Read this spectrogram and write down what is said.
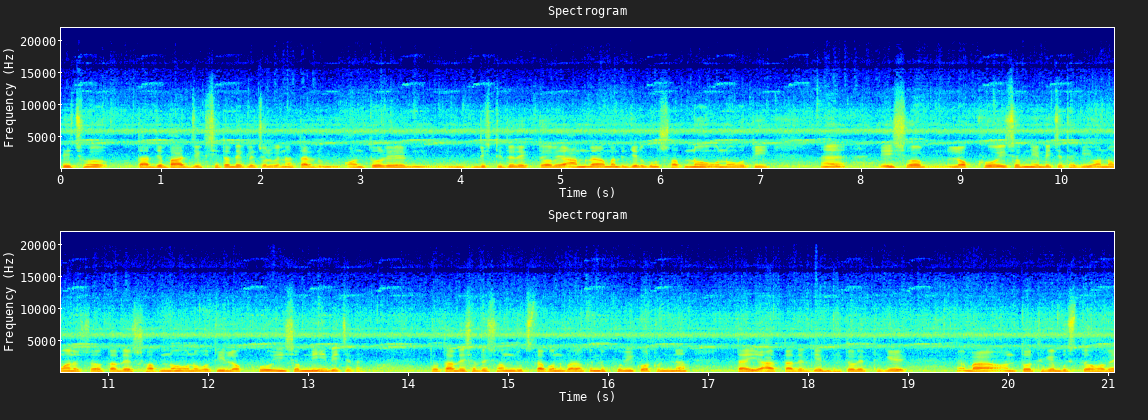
পেছন তার যে বাহ্যিক সেটা দেখলে চলবে না। তার অন্তরের দৃষ্টিতে দেখতে হবে। আমরা আমাদের যেরকম স্বপ্ন, অনুভূতি হ্যাঁ এইসব লক্ষ্য, এইসব নিয়ে বেঁচে থাকি, অন্য মানুষরাও তাদের স্বপ্ন, অনুভূতি, লক্ষ্য, এইসব নিয়েই বেঁচে থাকে। তো তাদের সাথে সংযোগ স্থাপন করা কিন্তু খুবই কঠিন না। তাই আর তাদেরকে ভিতরের থেকে বা অন্তর থেকে বুঝতে হবে।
